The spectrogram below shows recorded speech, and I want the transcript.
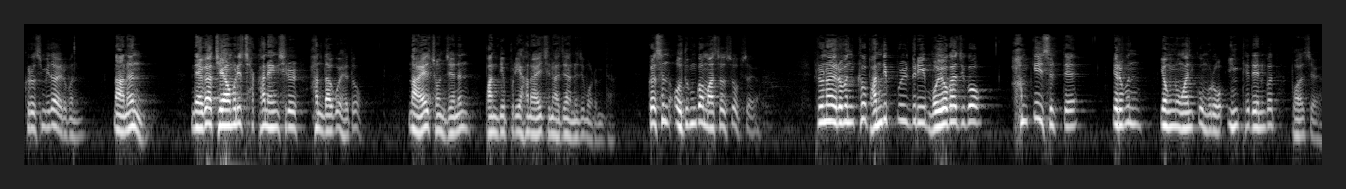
그렇습니다, 여러분. 나는 내가 제 아무리 착한 행실을 한다고 해도 나의 존재는 반딧불이 하나에 지나지 않는지 모릅니다. 그것은 어둠과 맞설 수 없어요. 그러나 여러분 그 반딧불들이 모여가지고 함께 있을 때 여러분 영롱한 꿈으로 잉태되는 것 보았어요.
